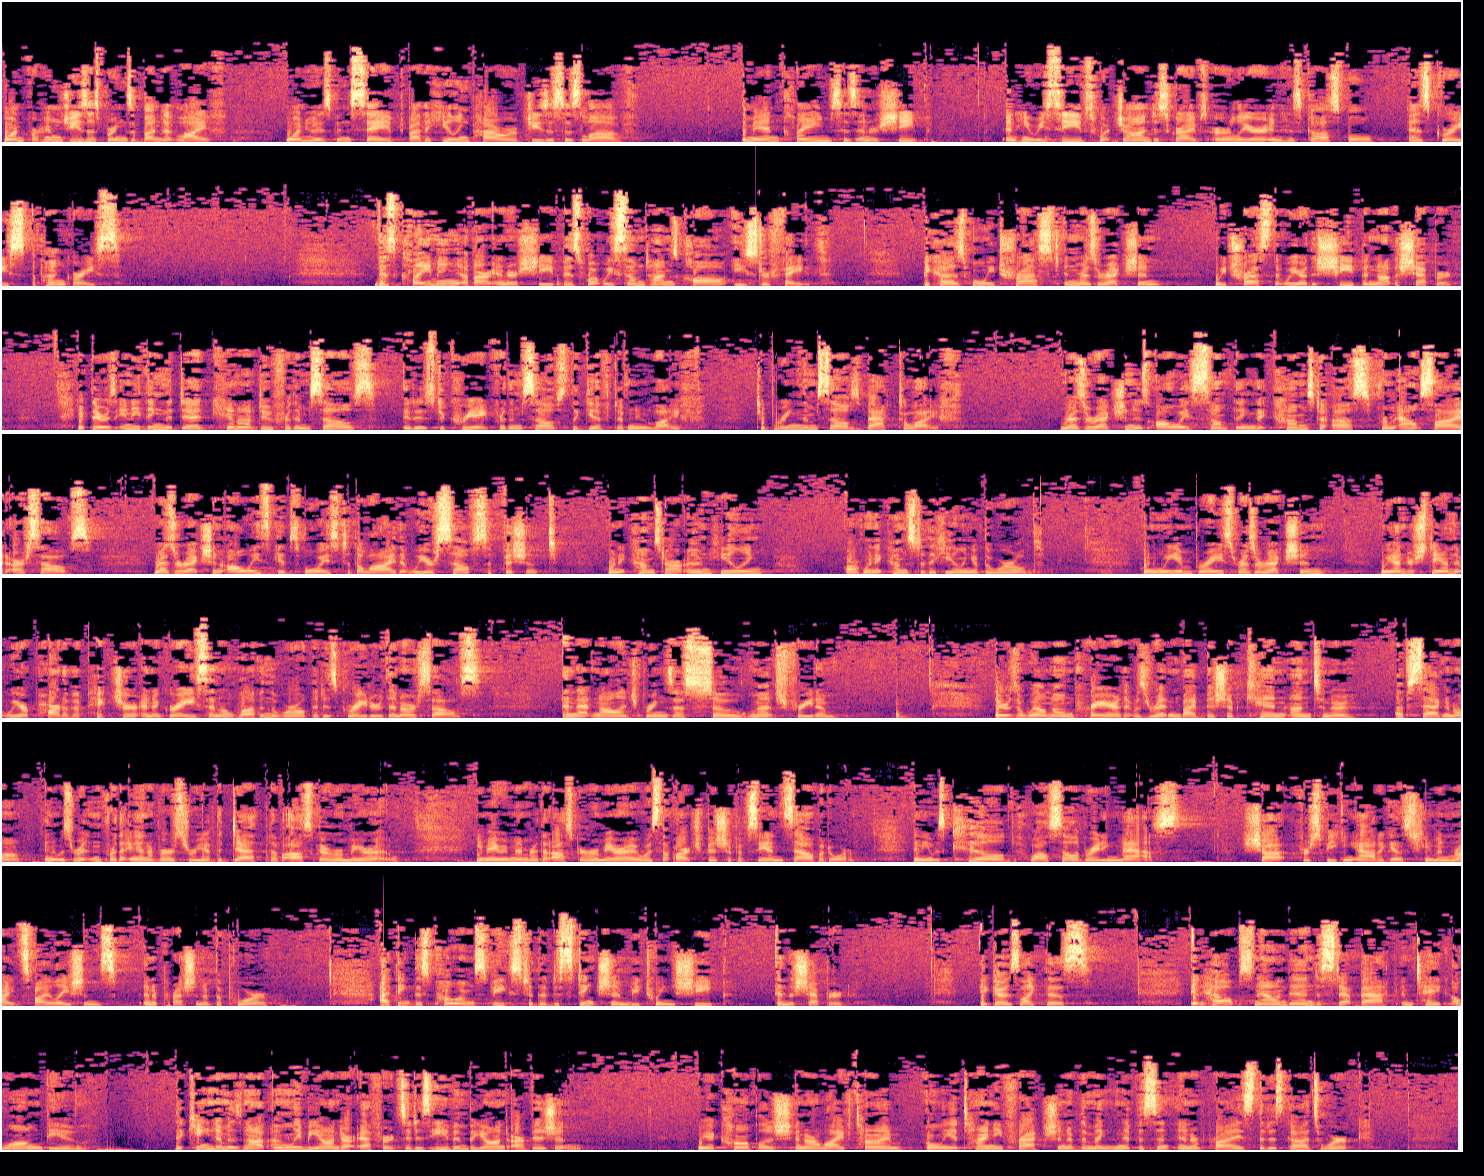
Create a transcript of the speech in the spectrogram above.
one for whom Jesus brings abundant life, one who has been saved by the healing power of Jesus' love. The man claims his inner sheep, and he receives what John describes earlier in his gospel as grace upon grace. This claiming of our inner sheep is what we sometimes call Easter faith. Because when we trust in resurrection, we trust that we are the sheep and not the shepherd. If there is anything the dead cannot do for themselves, it is to create for themselves the gift of new life, to bring themselves back to life. Resurrection is always something that comes to us from outside ourselves. Resurrection always gives voice to the lie that we are self sufficient when it comes to our own healing or when it comes to the healing of the world. When we embrace resurrection, we understand that we are part of a picture and a grace and a love in the world that is greater than ourselves. And that knowledge brings us so much freedom. There is a well known prayer that was written by Bishop Ken Untener of Saginaw, and it was written for the anniversary of the death of Oscar Romero. You may remember that Oscar Romero was the Archbishop of San Salvador, and he was killed while celebrating Mass, shot for speaking out against human rights violations and oppression of the poor. I think this poem speaks to the distinction between sheep and the shepherd. It goes like this. It helps now and then to step back and take a long view. The kingdom is not only beyond our efforts, it is even beyond our vision. We accomplish in our lifetime only a tiny fraction of the magnificent enterprise that is God's work.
